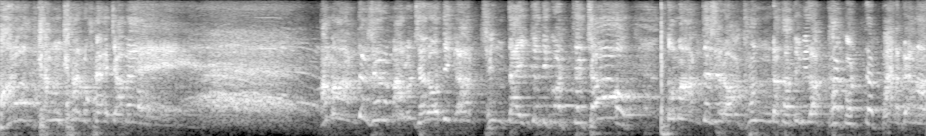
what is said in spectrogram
ভারত খান খান হয়ে যাবে। আমার দেশের মানুষের অধিকার চিন্তাই যদি করতে চাও, তোমার দেশের অখণ্ডতা তুমি রক্ষা করতে পারবে না।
